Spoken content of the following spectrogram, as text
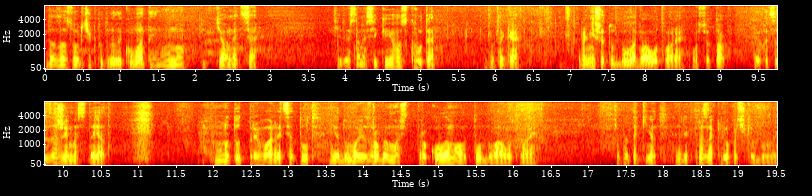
Да, зазорчик тут великуватий, але воно підтягнеться. Інтересно, наскільки його скруте. Ось таке. Раніше тут було два отвори. Ось отак. Як оце зажими стоять. Воно тут привариться, тут. Я думаю, зробимо, проколемо отут два отвори. Щоб отакі от електрозакльопочки були.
